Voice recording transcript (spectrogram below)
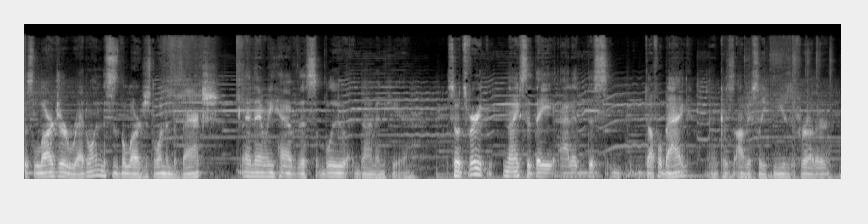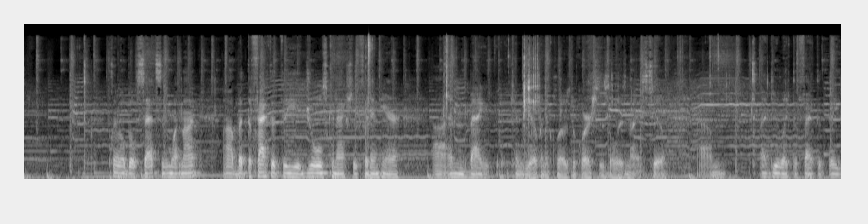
This larger red one, this is the largest one in the batch. And then we have this blue diamond here. So it's very nice that they added this duffel bag, because obviously you can use it for other Playmobil sets and whatnot. Uh, but the fact that the jewels can actually fit in here uh, and the bag can be open and closed, of course, is always nice too. Um, I do like the fact that they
